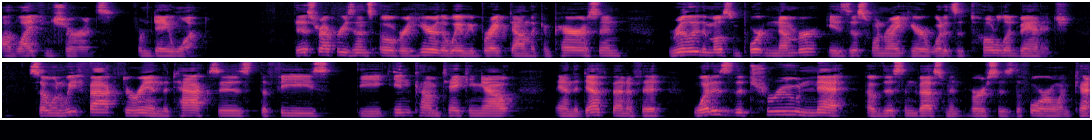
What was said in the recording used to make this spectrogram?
on life insurance from day one. This represents over here the way we break down the comparison. Really the most important number is this one right here. What is the total advantage? So when we factor in the taxes, the fees, the income taking out, and the death benefit, what is the true net of this investment versus the 401k.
